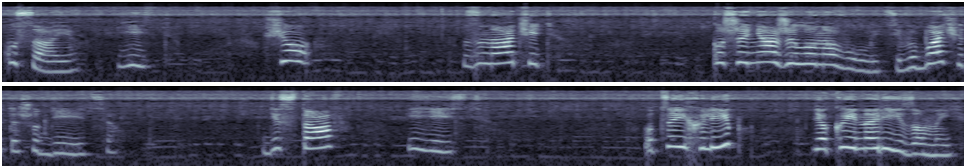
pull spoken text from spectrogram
кусає, їсть. Що значить кошеня жило на вулиці? Ви бачите, що діється? Дістав і. Оцей хліб, який нарізаний.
